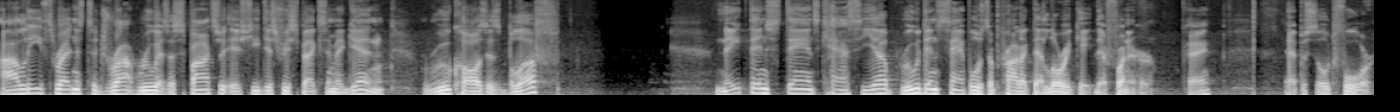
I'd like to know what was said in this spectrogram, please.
Ali threatens to drop Rue as a sponsor if she disrespects him again. Rue calls his bluff. Nathan stands Cassie up. Rue then samples the product that Lori gave that fronted her. Okay. Episode four.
